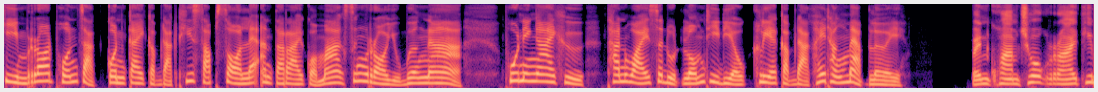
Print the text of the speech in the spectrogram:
ทีมรอดพ้นจากกลไกกับดักที่ซับซ้อนและอันตรายกว่ามาก ซึ่งรออยู่เบื้องหน้า พูดง่ายๆคือ ท่านไว้สะดุดล้มทีเดียวเคลียร์กับดักให้ทั้งแมปเลย เป็นความโชคร้ายที่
